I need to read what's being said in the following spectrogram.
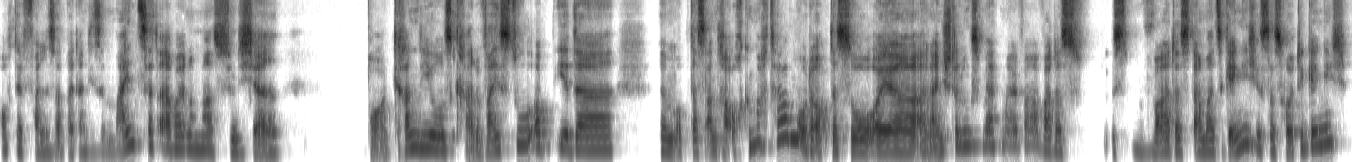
auch der Fall ist. Aber dann diese Mindset-Arbeit nochmal, das finde ich ja boah, grandios. Gerade weißt du, ob ihr da ähm, ob das andere auch gemacht haben oder ob das so euer Alleinstellungsmerkmal war. War das, ist, war das damals gängig? Ist das heute gängig?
